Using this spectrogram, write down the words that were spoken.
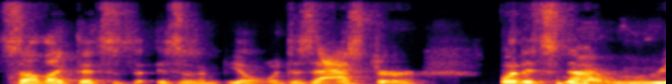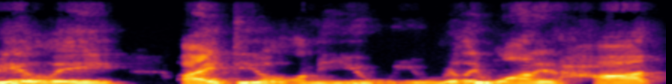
It's not like this is, this is a, you know a disaster, but it's not really ideal. I mean, you you really want it hot,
